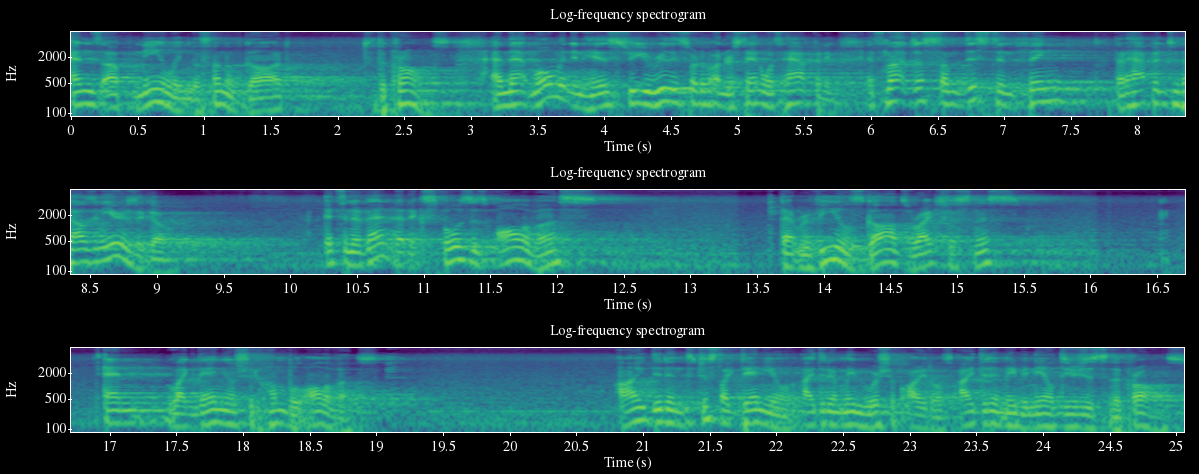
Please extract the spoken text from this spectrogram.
ends up kneeling the Son of God to the cross. And that moment in history, you really sort of understand what's happening. It's not just some distant thing that happened 2,000 years ago. It's an event that exposes all of us, that reveals God's righteousness, and like Daniel, should humble all of us. I didn't, just like Daniel, I didn't maybe worship idols. I didn't maybe nail Jesus to the cross.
